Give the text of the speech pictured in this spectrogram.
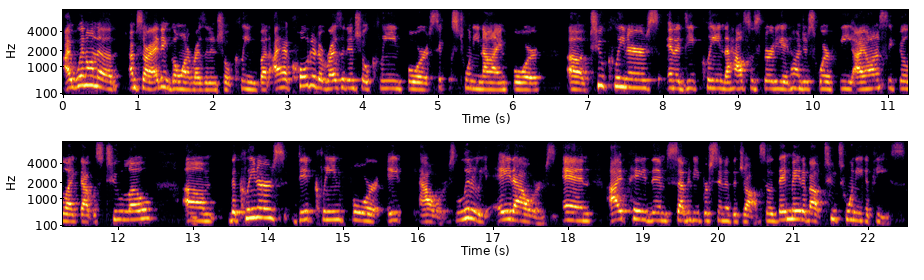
I went on a I'm sorry I didn't go on a residential clean, but I had quoted a residential clean for 629 for uh, two cleaners and a deep clean. The house was 3,800 square feet. I honestly feel like that was too low. Um, the cleaners did clean for eight hours, literally eight hours, and I paid them 70% of the job. So they made about 220 a piece.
